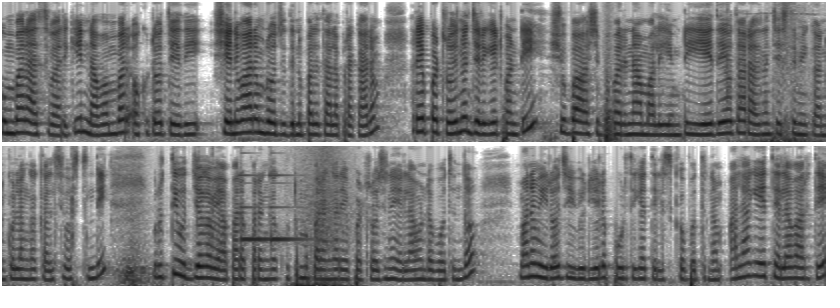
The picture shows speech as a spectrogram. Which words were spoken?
కుంభరాశి వారికి నవంబర్ ఒకటో తేదీ శనివారం రోజు దినఫలితాల ప్రకారం రేపటి రోజున జరిగేటువంటి శుభ అశుభ పరిణామాలు ఏమిటి ఏ దేవతారాధన చేస్తే మీకు అనుకూలంగా కలిసి వస్తుంది వృత్తి ఉద్యోగ వ్యాపార పరంగా కుటుంబ పరంగా రేపటి రోజున ఎలా ఉండబోతుందో మనం ఈరోజు ఈ వీడియోలో పూర్తిగా తెలుసుకోబోతున్నాం. అలాగే తెల్లవారితే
